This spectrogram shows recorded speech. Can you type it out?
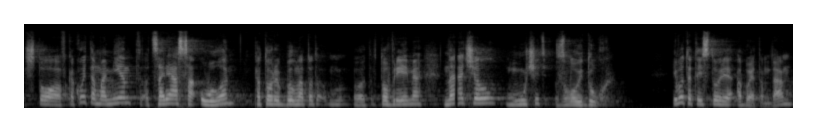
что в какой-то момент царя Саула, который был на тот, в то время, начал мучить злой дух. И вот эта история об этом, да.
